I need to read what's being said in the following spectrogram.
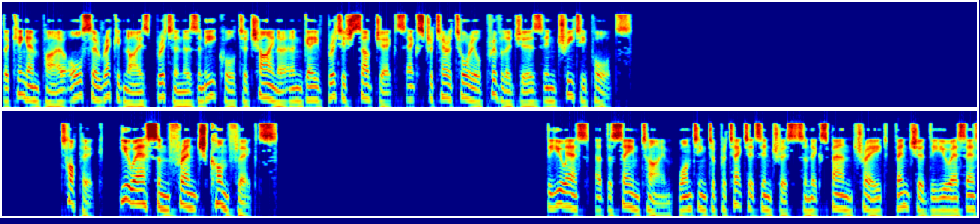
the Qing Empire also recognized Britain as an equal to China and gave British subjects extraterritorial privileges in treaty ports. U.S. and French conflicts The U.S., at the same time, wanting to protect its interests and expand trade, ventured the USS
